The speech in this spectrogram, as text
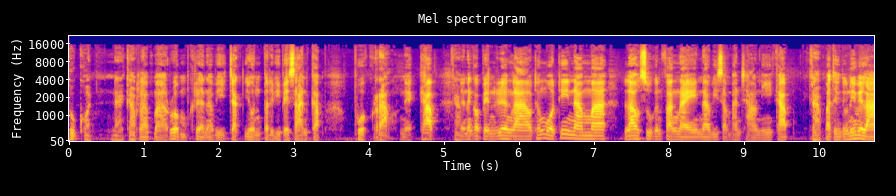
ทุกคน นะครับครับมาร่วมเคลื่อนนาวีจักรยนต์ปฏิพิเพศารกับพวกเรานะครับครับและนั่นก็เป็นเรื่องราวทั้งหมดที่นำมาเล่าสู่กันฟังในนาวีสัมพันธ์เช้านี้ครับครับมาถึงตรงนี้เวลา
